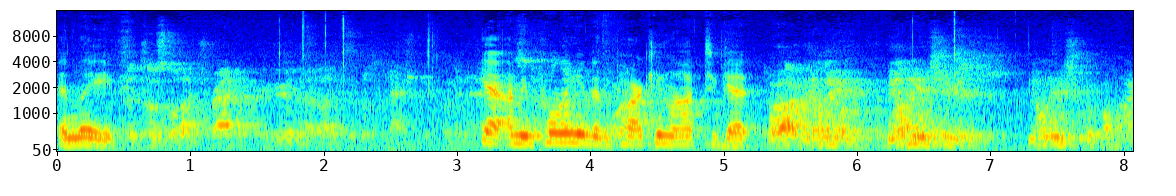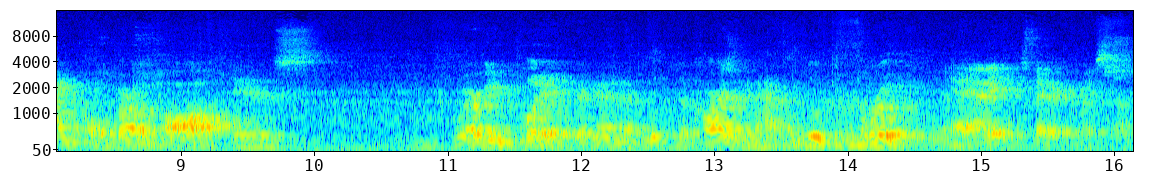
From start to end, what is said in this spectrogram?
and leave. There's also a lot of traffic right here, though, a lot of people naturally come in and. Yeah, I mean, pulling into the parking lot to get, Well, the only, the only issue, the only issue with behind Old Borough Hall is wherever you put it, they're gonna end up, loop- the cars are gonna have to loop mm-hmm. through it. Yeah, I think it's better here myself.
